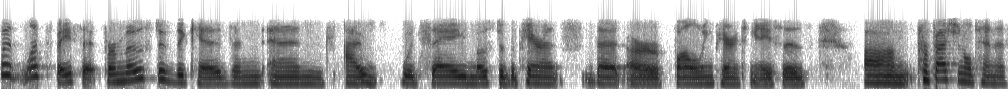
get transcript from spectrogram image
But let's face it, for most of the kids, and and I would say most of the parents that are following Parenting Aces, um, professional tennis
